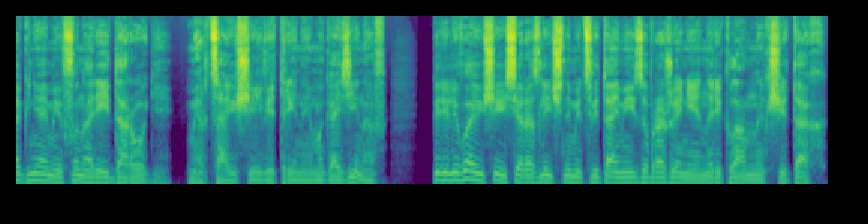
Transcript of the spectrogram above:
огнями фонарей дороги, мерцающие витрины магазинов, переливающиеся различными цветами изображения на рекламных щитах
